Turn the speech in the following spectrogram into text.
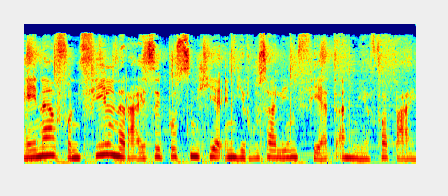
Einer von vielen Reisebussen hier in Jerusalem fährt an mir vorbei.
